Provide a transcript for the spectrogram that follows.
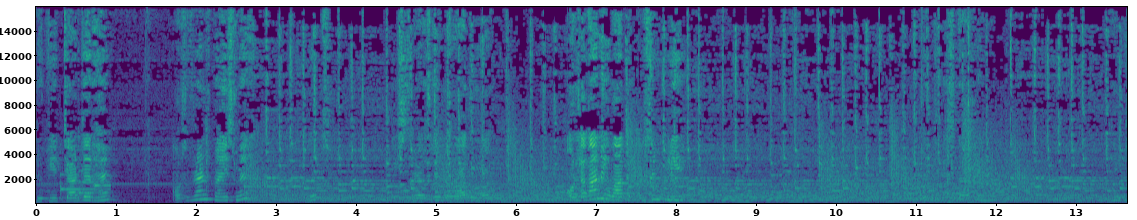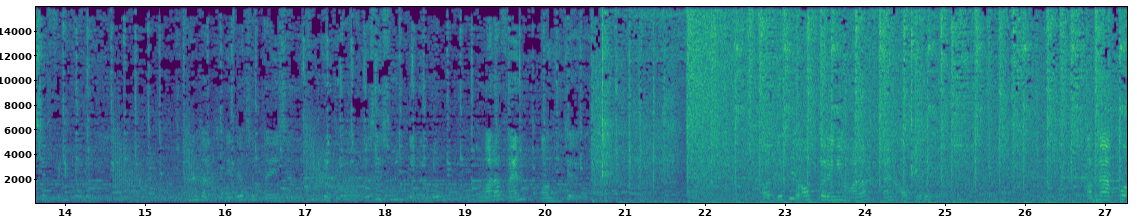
जो कि चार्जर है। और फ्रेंड्स मैं इसमें कुछ इस तरह से लगा दूँगा। और लगाने के बाद अब सिंपली हमारा फ़ैन ऑन हो जाएगा। और जैसे ऑफ़ करेंगे, हमारा फ़ैन ऑफ़ हो जाएगा। अब मैं आपको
